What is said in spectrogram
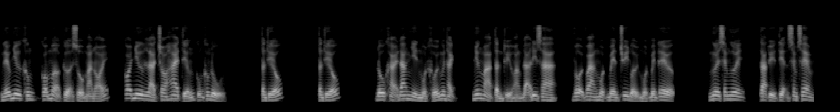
nếu như không có mở cửa sổ mà nói coi như là cho hai tiếng cũng không đủ. Tần thiếu tần thiếu. Đồ khải đang nhìn một khối nguyên thạch, nhưng mà tần thủy hoàng đã đi xa, vội vàng một bên truy đuổi một bên tê ơ ngươi xem ngươi, ta tùy tiện xem xem.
